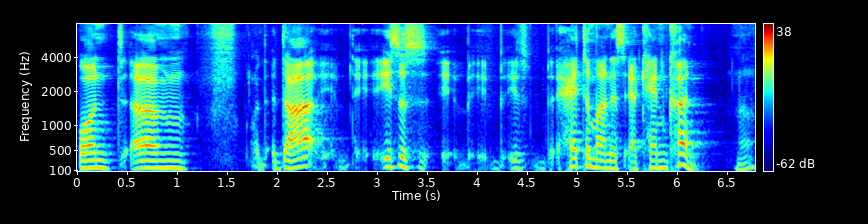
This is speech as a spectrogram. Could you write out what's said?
Und ähm, da ist es, hätte man es erkennen können. Ne?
